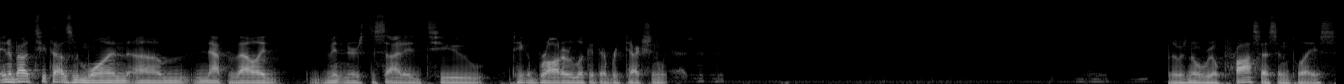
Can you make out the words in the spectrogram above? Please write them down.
In about 2001, um, Napa Valley vintners decided to take a broader look at their protection. There was no real process in place.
